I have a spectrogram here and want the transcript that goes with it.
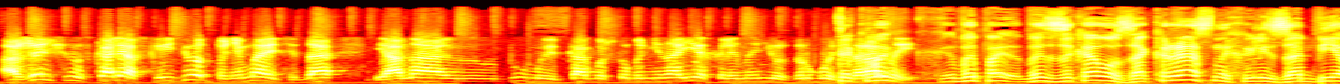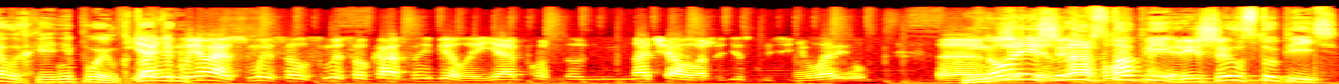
А женщина с коляской идет, понимаете, да, и она э, думает, как бы, чтобы не наехали на нее с другой Так стороны. вы, вы, вы за кого? За красных или за белых? Я не понял. Кто Я не вы- понимаю смысл, смысл красный и белый. Я просто начало вашей дискуссии не уловил. Э, Но если решил вступить. Решил вступить.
